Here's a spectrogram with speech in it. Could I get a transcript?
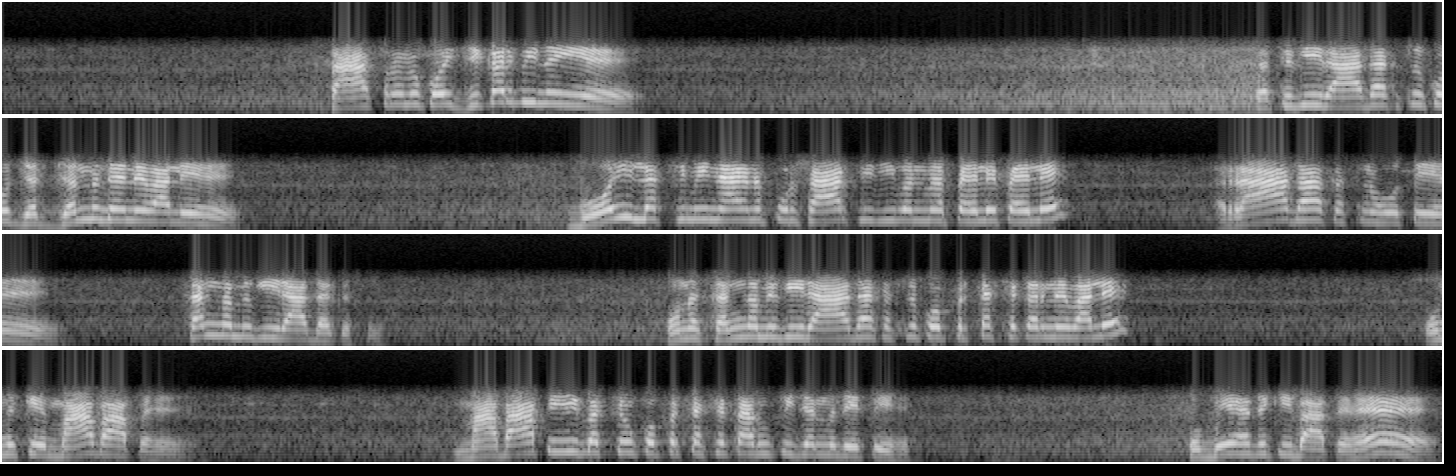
शास्त्रों में कोई ज़िक्र भी नहीं है। सतयुगी राधा कृष्ण को जन्म देने वाले हैं। वो ही लक्ष्मी नारायण पुरुषार्थी जीवन में पहले पहले राधा कृष्ण होते हैं। संगमयुगी राधा कृष्ण। उन संगमयुगी राधा कृष्ण को प्रत्यक्ष करने वाले उनके माँ बाप हैं। माँ बाप ही बच्चों को प्रत्यक्षता रूपी जन्म देते हैं। तो बेहद की बात है।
